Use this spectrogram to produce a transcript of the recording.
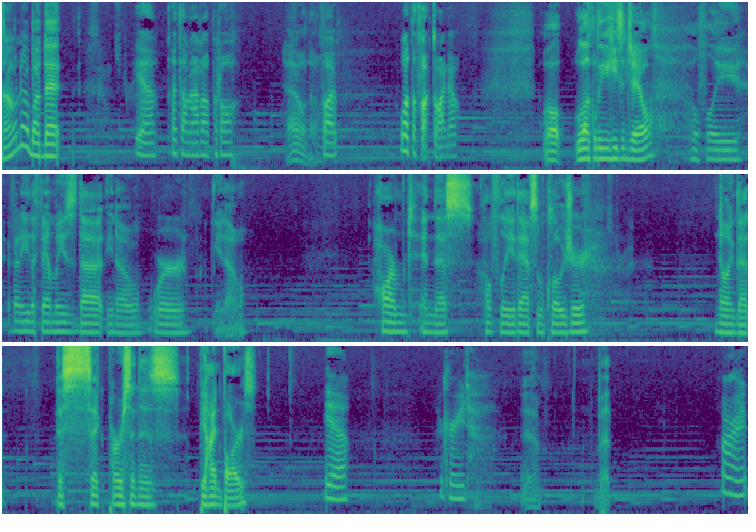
I don't know about that. Yeah, that don't add up at all. I don't know. But what the fuck do I know? Well, luckily he's in jail. Hopefully, if any of the families that you know were, you know, harmed in this, hopefully they have some closure, knowing that this sick person is behind bars. Yeah. Agreed. Yeah, but All right.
